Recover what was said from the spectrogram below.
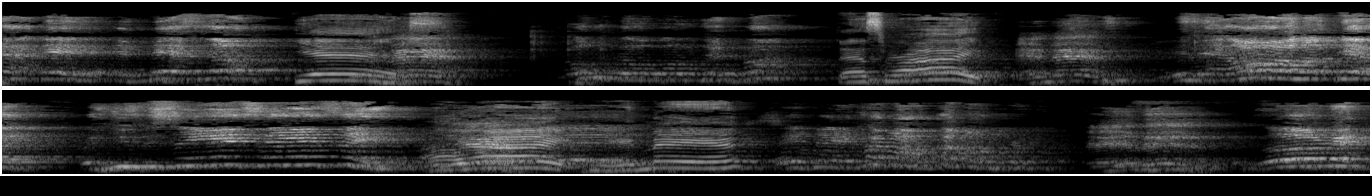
get out there and mess up, Yes. Amen. Holy go to the bottom. That's right. Amen. And they all up there with you sin, sin, sin. All right. Amen. Amen. Come on, come on. Amen. Glory.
